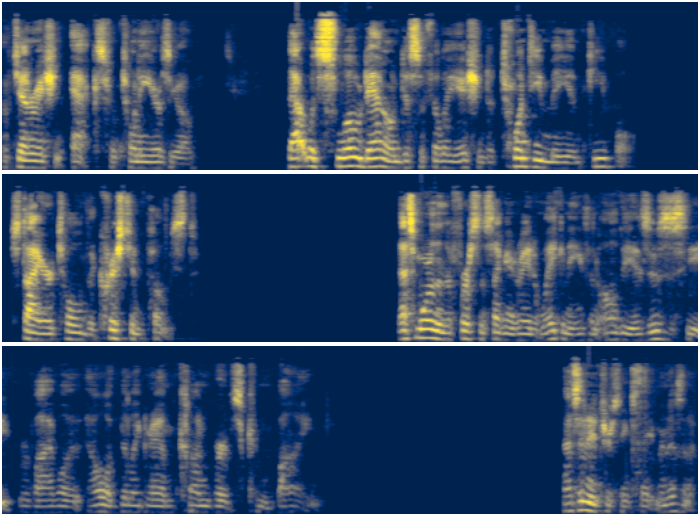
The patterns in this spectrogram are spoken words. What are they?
of Generation X from 20 years ago, that would slow down disaffiliation to 20 million people, Stier told the Christian Post. That's more than the first and second Great Awakenings and all the Azusa Street revival and all of Billy Graham converts combined. That's an interesting statement, isn't it?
